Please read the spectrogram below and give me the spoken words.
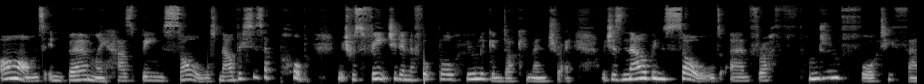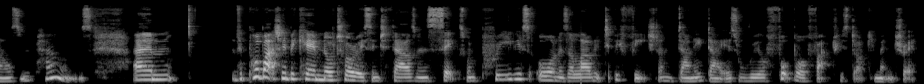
Arms in Burnley has been sold. Now, this is a pub which was featured in a football hooligan documentary, which has now been sold um, for £140,000. Um, the pub actually became notorious in 2006 when previous owners allowed it to be featured on Danny Dyer's Real Football Factories documentary,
